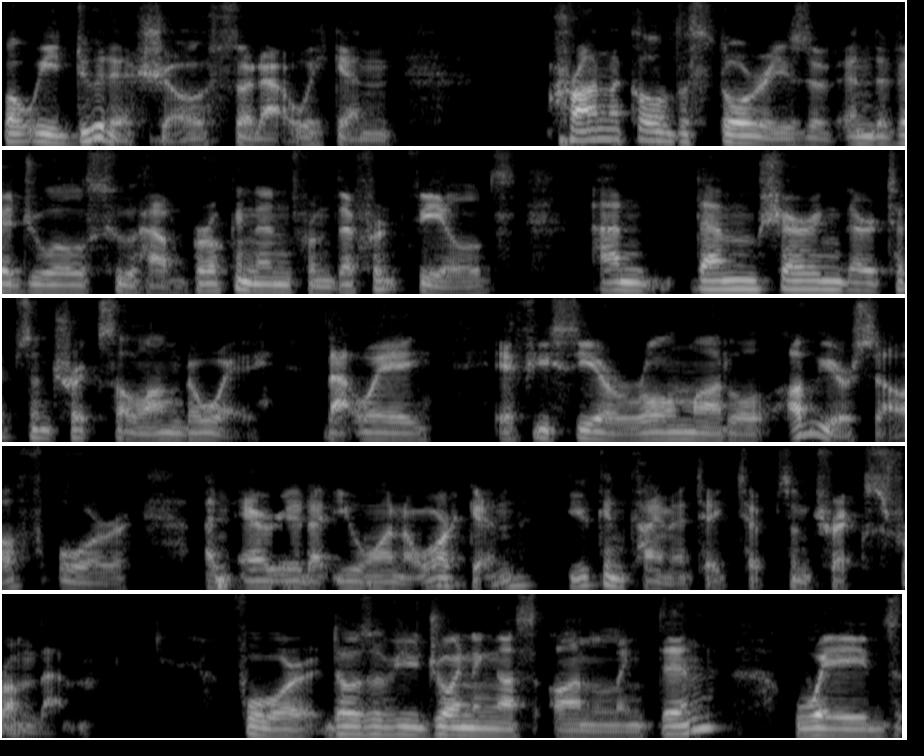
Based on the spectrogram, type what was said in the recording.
But we do this show so that we can chronicle the stories of individuals who have broken in from different fields and them sharing their tips and tricks along the way. That way, if you see a role model of yourself or an area that you want to work in, you can kind of take tips and tricks from them. For those of you joining us on LinkedIn, Wade's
